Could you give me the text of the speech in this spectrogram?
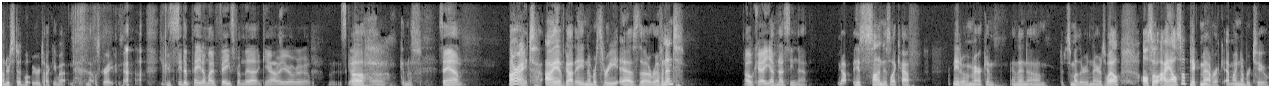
understood what we were talking about. And that was great. You can see the pain on my face from the camera here over the sky. Oh, goodness. Sam. All right, I have got a number three as the Revenant. Okay, you have not seen that. Yep, his son is like half Native American, and then um, there's some other in there as well. Also, I also picked Maverick at my number two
